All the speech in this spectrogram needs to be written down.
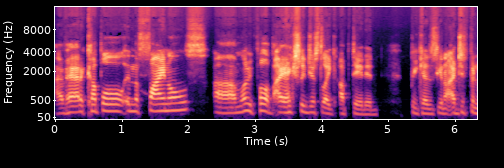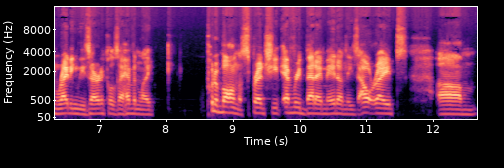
I've had a couple in the finals. Um, let me pull up. I actually just like updated because you know I've just been writing these articles. I haven't like put a ball in the spreadsheet. Every bet I made on these outrights. Um,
